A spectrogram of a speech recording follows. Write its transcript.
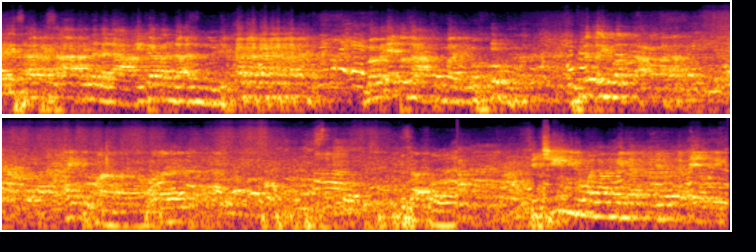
kasi sabi sa akin na lalaki ka, tandaan mo yan. Ma'am, eto na ako man yun. Huwag na tayo magtaka. Ay, si ma'am. Isa po. Si hindi mo walang pinag-edit.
